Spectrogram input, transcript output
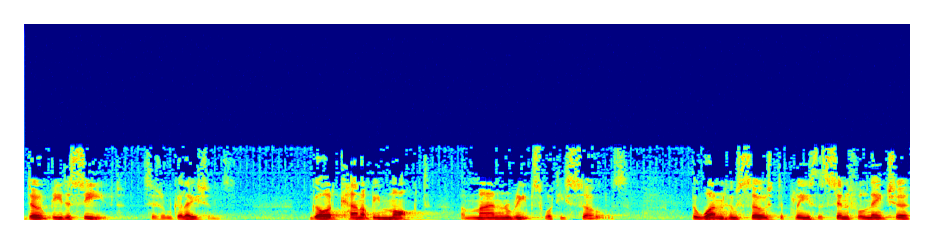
Don't be deceived. Is from Galatians. God cannot be mocked. A man reaps what he sows. The one who sows to please the sinful nature,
